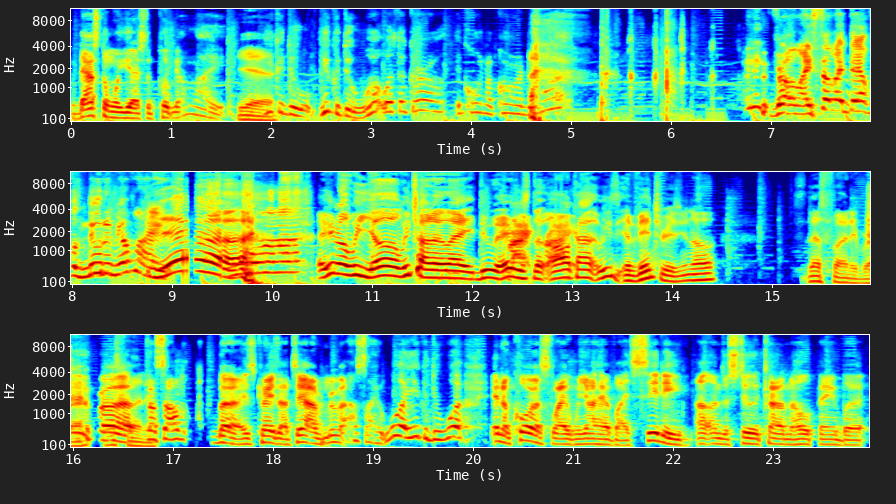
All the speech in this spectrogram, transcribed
that's the one you actually put me. I'm like, Yeah. you could do, you could do what with a girl? You go in a car and do what? Bro, like stuff like that was new to me. I'm like, Yeah. what? You know, we young. We trying to like do every Right, stuff, all right. kind. We adventurous, you know. That's funny, bro. That's Bro, funny. so bro, it's crazy. I tell you, I remember I was like, "What you could do what?" And of course, like when y'all had Vice City, I understood kind of the whole thing. But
